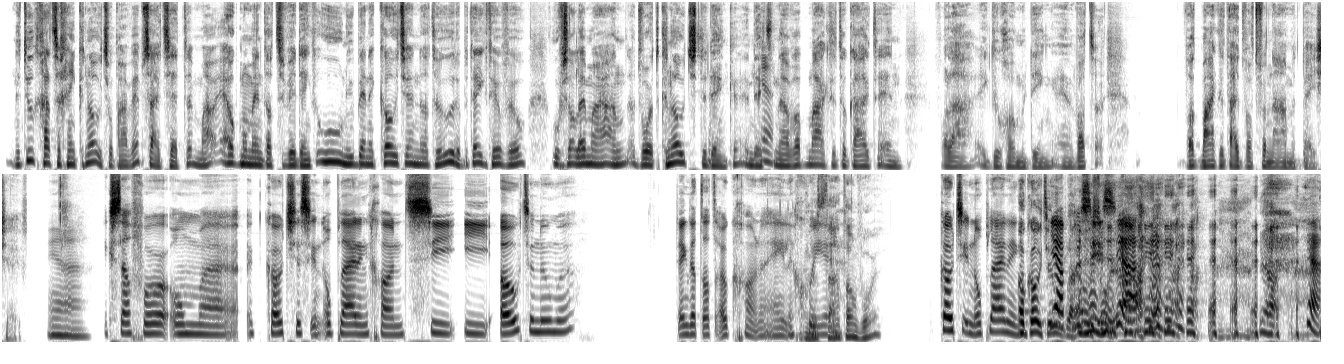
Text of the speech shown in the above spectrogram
Natuurlijk gaat ze geen knoos op haar website zetten, maar elk moment dat ze weer denkt, oeh, nu ben ik coach en dat, dat betekent heel veel, hoeft ze alleen maar aan het woord knoos te denken. En denkt ze, nou, wat maakt het ook uit? En voilà, ik doe gewoon mijn ding. En wat, wat maakt het uit wat voor naam het beestje heeft? Ja. Ik stel voor om uh, coaches in opleiding gewoon CEO te noemen. Ik denk dat dat ook gewoon een hele goede... Wat staat dan voor? Coach in opleiding. Oh, coach in ja, opleiding. Precies, ja, ja. ja.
